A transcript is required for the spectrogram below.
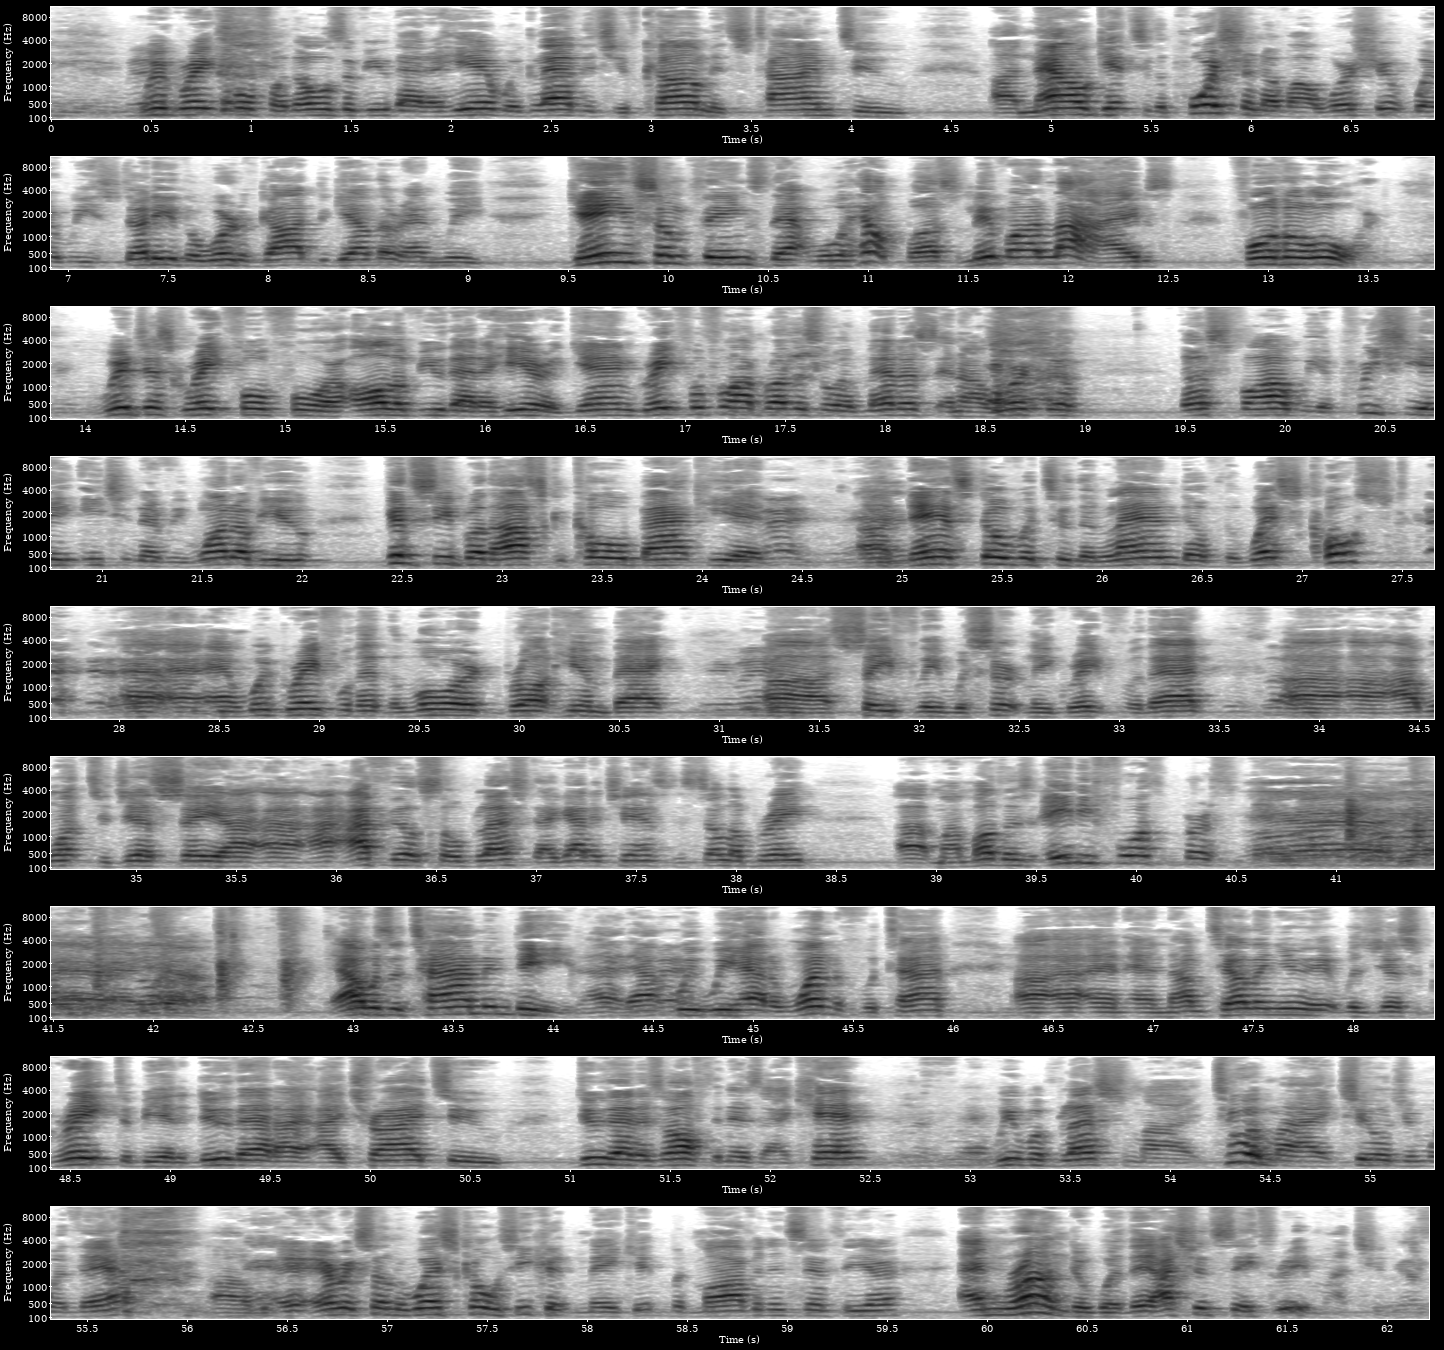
We're grateful for those of you that are here. We're glad that you've come. It's time to uh, now get to the portion of our worship where we study the Word of God together and we gain some things that will help us live our lives for the Lord. We're just grateful for all of you that are here again. Grateful for our brothers who have led us in our worship thus far. We appreciate each and every one of you. Good to see Brother Oscar Cole back. He had uh, danced over to the land of the West Coast, uh, and we're grateful that the Lord brought him back uh, safely. We're certainly grateful for that. Uh, I want to just say I, I, I, feel so blessed. I got a chance to celebrate uh, my mother's 84th birthday. And, uh, that was a time indeed. That, we, we had a wonderful time. Uh, and, and I'm telling you, it was just great to be able to do that. I, I try to do that as often as I can. We were blessed. My two of my children were there. Uh, Eric's on the West Coast; he couldn't make it, but Marvin and Cynthia and Rhonda were there. I should say three of my children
